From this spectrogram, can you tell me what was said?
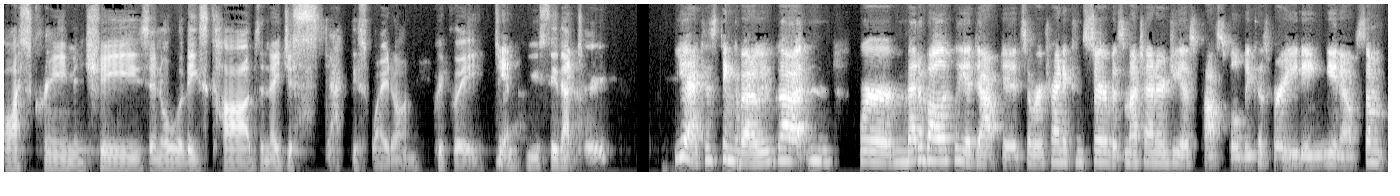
ice cream and cheese and all of these carbs, and they just stack this weight on quickly. Do yeah. you see that too? Yeah, because think about it. We've gotten, we're metabolically adapted. So we're trying to conserve as much energy as possible because we're eating, you know, some,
